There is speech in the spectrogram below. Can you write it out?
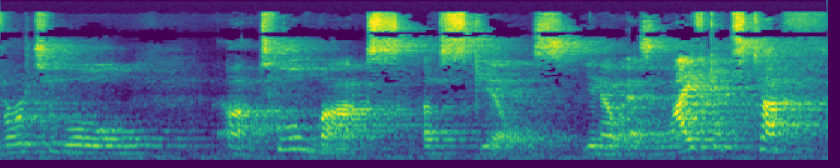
virtual uh, toolbox of skills. You know, as life gets tough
